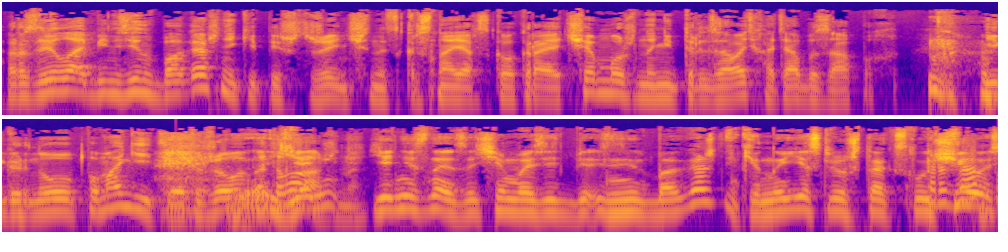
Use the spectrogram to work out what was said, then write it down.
Разлила бензин в багажнике, пишет женщина из Красноярского края. Чем можно нейтрализовать хотя бы запах? Игорь, ну помогите, это же это важно. Я, я не знаю, зачем возить бензин в багажнике, но если уж так случилось,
